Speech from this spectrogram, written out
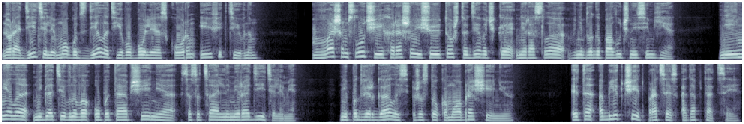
Но родители могут сделать его более скорым и эффективным. В вашем случае хорошо еще и то, что девочка не росла в неблагополучной семье, не имела негативного опыта общения со социальными родителями, не подвергалась жестокому обращению. Это облегчит процесс адаптации.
